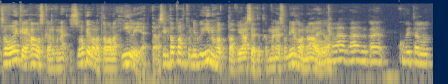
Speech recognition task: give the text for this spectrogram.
se on oikein hauskaa, semmoinen sopivalla tavalla iljettävä. Siinä tapahtuu niinku inhottavia asioita, jotka menee sun ihon Eikö alle. mä vähän, vähän kai kuvitellut,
